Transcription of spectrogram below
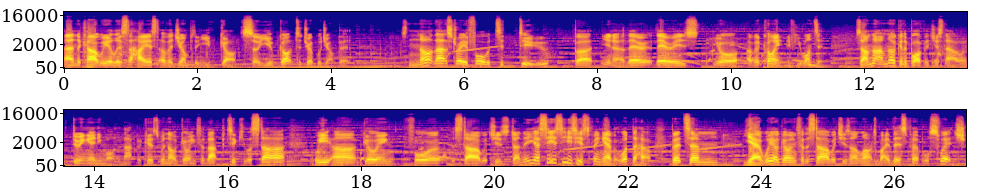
and the cartwheel is the highest other jump that you've got, so you've got to triple jump it. It's not that straightforward to do, but you know there there is your other coin if you want it. So I'm not I'm not going to bother just now doing any more than that because we're not going for that particular star. We are going for the star which is done. Yes, it's the easiest thing ever. What the hell? But um. Yeah, we are going for the star which is unlocked by this purple switch,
